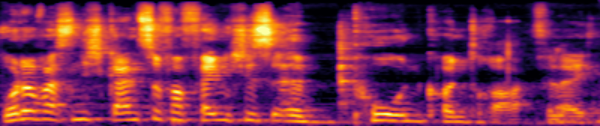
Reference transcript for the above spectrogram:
Oder was nicht ganz so verfänglich ist, äh, Pro und Contra vielleicht.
